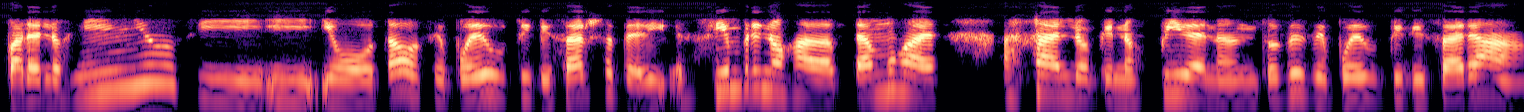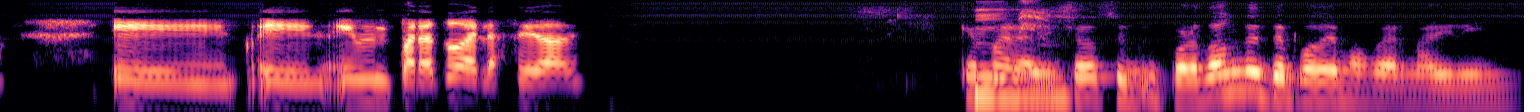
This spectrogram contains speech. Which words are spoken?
para los niños y, y, votado se puede utilizar, ya te digo, siempre nos adaptamos a, a lo que nos piden, entonces se puede utilizar a, eh, eh, para todas las edades. Qué maravilloso. ¿Y por dónde te podemos ver, Marilyn?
